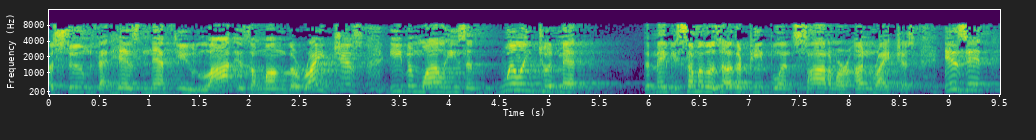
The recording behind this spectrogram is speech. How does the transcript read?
assumes that his nephew Lot is among the righteous, even while he's willing to admit that maybe some of those other people in Sodom are unrighteous. Is it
